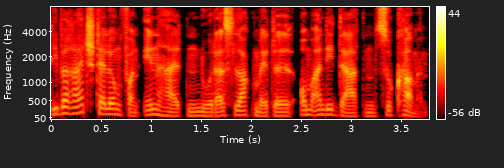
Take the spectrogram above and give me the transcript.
die Bereitstellung von Inhalten nur das Lockmittel, um an die Daten zu kommen.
